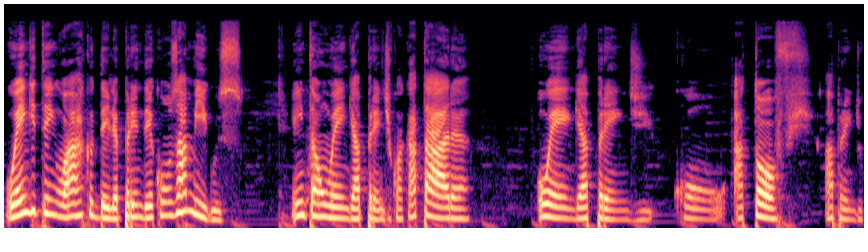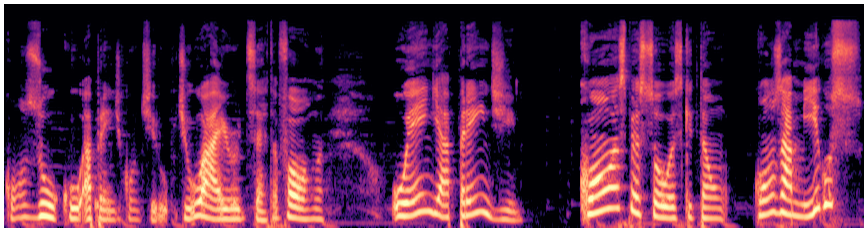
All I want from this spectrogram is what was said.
O Eng tem o arco dele aprender com os amigos. Então o Eng aprende com a Katara. O Eng aprende com a Toph. Aprende com o Zuko. Aprende com o tio, tio Iroh, de certa forma. O Eng aprende com as pessoas que estão... Com os amigos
